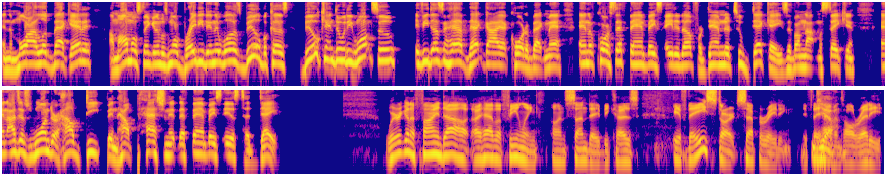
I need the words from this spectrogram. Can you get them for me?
And the more I look back at it, I'm almost thinking it was more Brady than it was Bill because Bill can do what he wants to if he doesn't have that guy at quarterback, man. And of course, that fan base ate it up for damn near two decades, if I'm not mistaken. And I just wonder how deep and how passionate that fan base is today. We're going to find out, I have a feeling, on Sunday because if they start separating, if they Yeah. haven't already,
